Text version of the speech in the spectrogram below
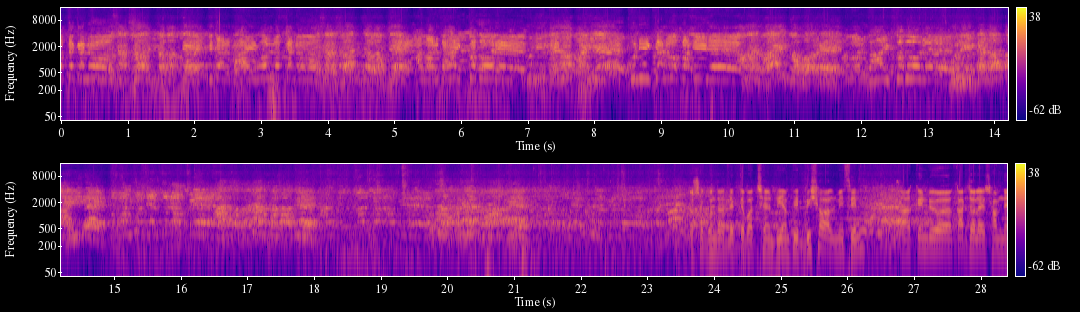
আহত কেন? দিদার ভাই বলল কেন? আমার ভাই কবরে। উনি কেন বাহিরে উনি কেন বাহিরে আমার ভাই কবরে। আমার ভাই কবরে। উনি কেন বাহিরে দর্শক বন্ধুরা দেখতে পাচ্ছেন বিএনপির বিশাল মিছিল কেন্দ্রীয় কার্যালয়ের সামনে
